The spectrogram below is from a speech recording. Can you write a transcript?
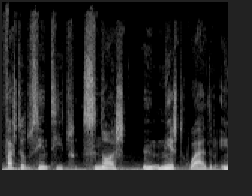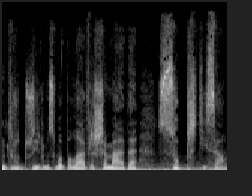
Faz todo o sentido se nós, neste quadro, introduzirmos uma palavra chamada superstição.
